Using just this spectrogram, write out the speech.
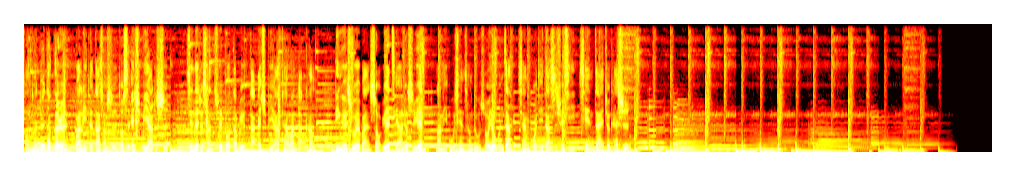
从团队到个人，管理的大小事都是 HBR 的事。现在就上 triple w 打 HBR Taiwan com 订阅数位版，首月只要六十元，让你无限畅读所有文章，向国际大师学习。现在就开始。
